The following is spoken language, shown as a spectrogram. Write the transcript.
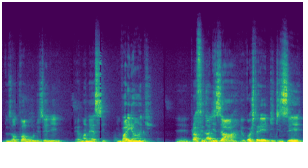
dos autovalores ele permanece invariante. É, Para finalizar, eu gostaria de dizer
